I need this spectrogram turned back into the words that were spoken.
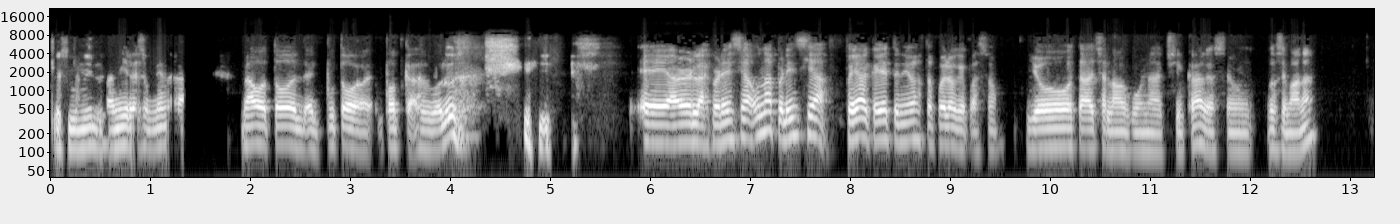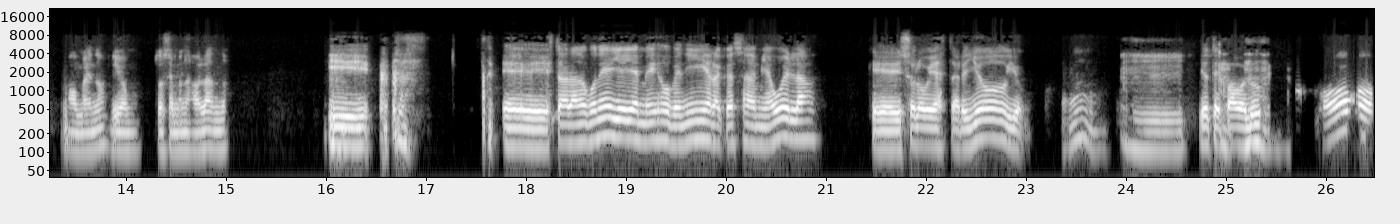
Resumirlo. a mí resumiendo, me hago todo el, el puto podcast, boludo. Eh, a ver, la experiencia, una experiencia fea que haya tenido, esto fue lo que pasó. Yo estaba charlando con una chica de hace un- dos semanas, más o menos, digamos, dos semanas hablando. Y eh, estaba hablando con ella, ella me dijo, vení a la casa de mi abuela, que solo voy a estar yo, y yo, "Oh, yo te pago Uber". Oh,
